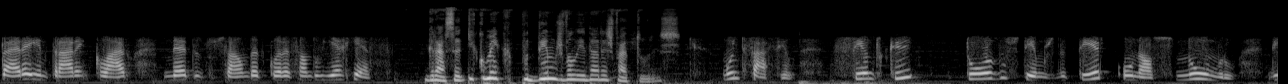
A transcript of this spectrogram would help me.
para entrarem, claro, na dedução da declaração do IRS. Graça, e como é que podemos validar as faturas? Muito fácil, sendo que todos temos de ter o nosso número de,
